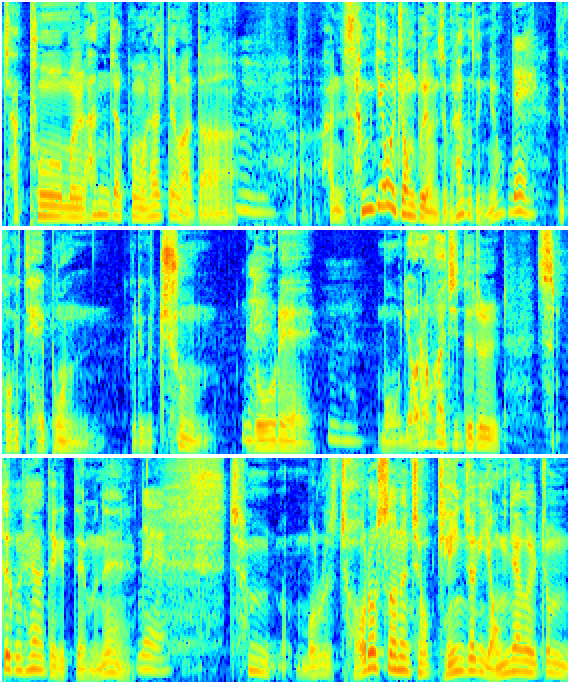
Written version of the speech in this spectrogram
작품을 한 작품을 할 때마다 음. 한 3개월 정도 연습을 하거든요. 네. 근데 거기 대본 그리고 춤, 네. 노래 음. 뭐 여러 가지들을 습득을 해야 되기 때문에 네. 참 모르 저로서는 저 개인적인 역량을 좀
